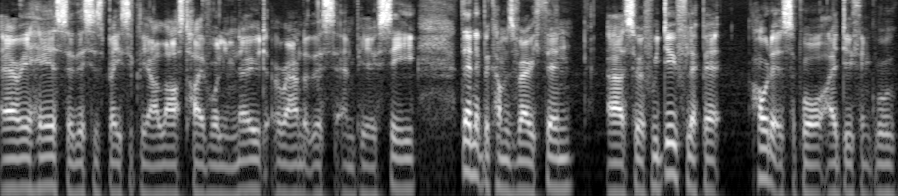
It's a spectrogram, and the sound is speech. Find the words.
area here. So this is basically our last high volume node around at this NPOC. Then it becomes very thin. Uh, so if we do flip it, hold it as support, I do think we'll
